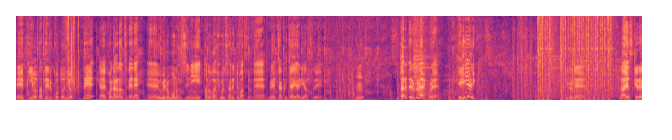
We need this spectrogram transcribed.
えー、ピンを立てることによって、えー、こんな形でね、えー、上の物差しに波動が表示されてますよね。めちゃくちゃやりやすい。ん？撃たれてるくない？これ。AI! いるね。ナイスキル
